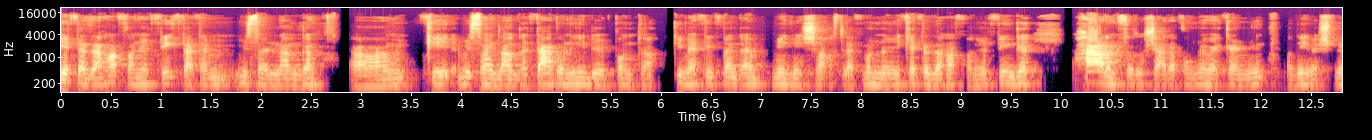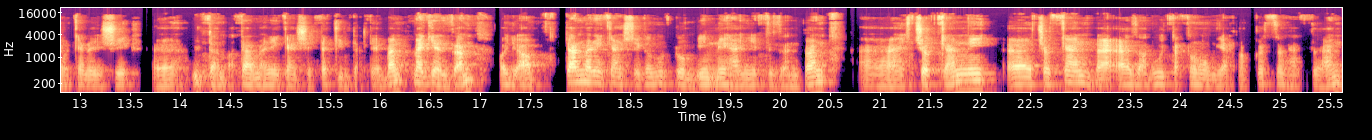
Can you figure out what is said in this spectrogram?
2065-ig, tehát viszonylag, viszonylag távoli időpontra kivetítve, de mégis azt lehet mondani, hogy 2065-ig háromszorosára fog növekedni az éves növekedési ütem a termelékenység tekintetében. Megjegyzem, hogy a termelékenység az utóbbi néhány évtizedben csökkenni, csökkent, de ez az új technológiáknak köszönhetően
